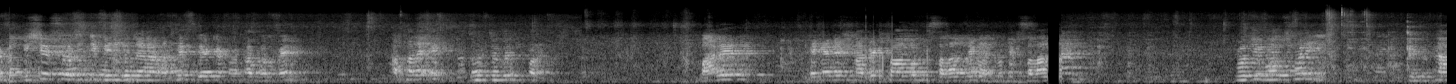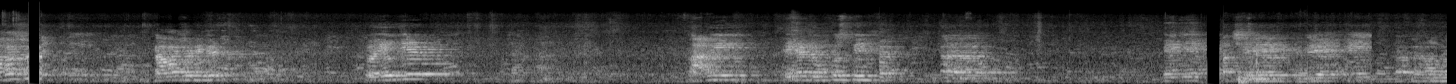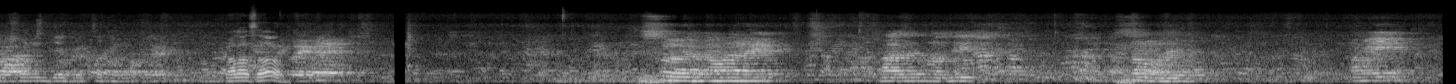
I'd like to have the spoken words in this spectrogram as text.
এবং বিশেষ অতিথি বিন্দু যারা আছেন, দু একটা কথা বলবেন। আপনারা একটু ধৈর্য ধরে পড়েন। বারের এখানে সাবেক সভাপতি সালাউদ্দিন অ্যাডভোকেট সালাম। প্রতি বছরই তো এই যে আমি এখানে উপস্থিত ভালো আছো Meclis. Assalamu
